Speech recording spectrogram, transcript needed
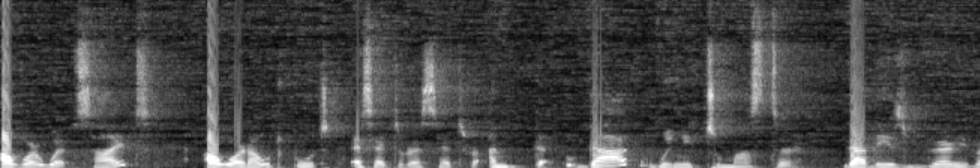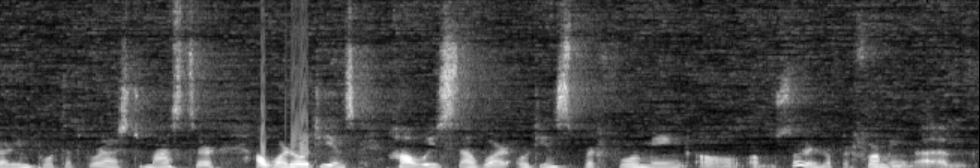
our website, our output, etc., etc., and th- that we need to master. That is very very important for us to master our audience. How is our audience performing? Oh, I'm sorry, not performing. Um,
